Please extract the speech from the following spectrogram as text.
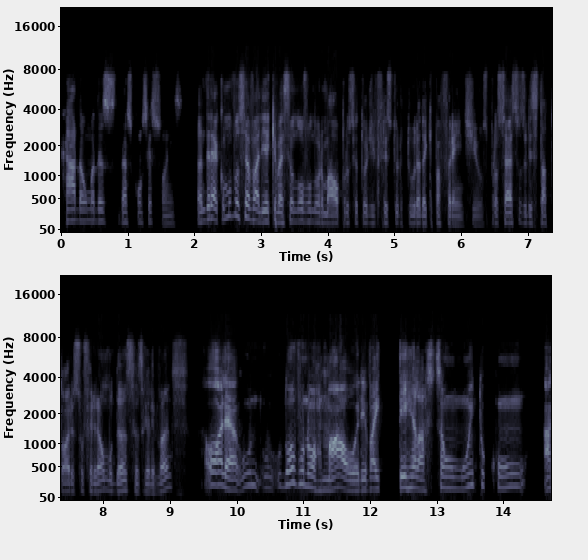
cada uma das, das concessões. André, como você avalia que vai ser o novo normal para o setor de infraestrutura daqui para frente? Os processos licitatórios sofrerão mudanças relevantes? Olha, o, o novo normal ele vai ter relação muito com a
